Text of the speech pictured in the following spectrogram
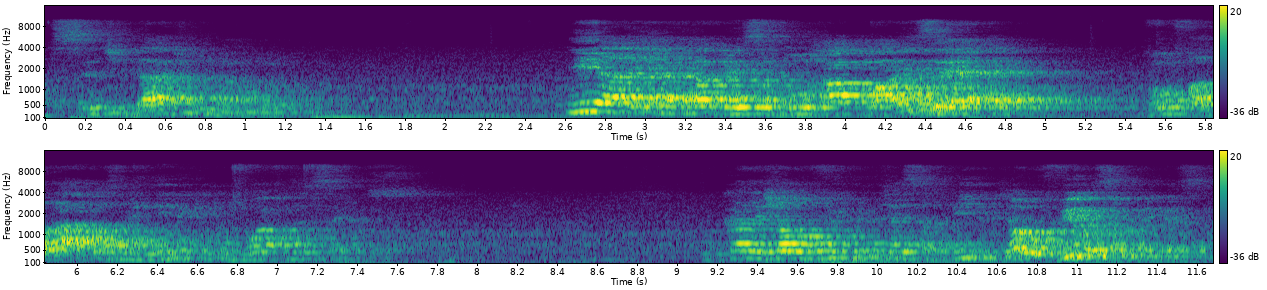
a santidade do namoro. E aí na cabeça do rapaz é, vou falar para as meninas que não podem fazer sexo. O cara já ouviu, já sabia, já ouviu essa pregação.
